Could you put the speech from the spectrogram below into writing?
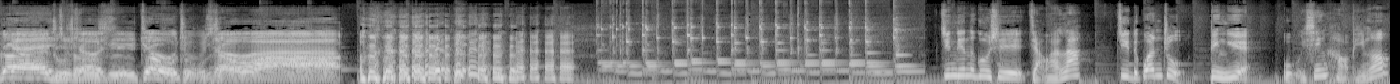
该出手时就出手啊！今天的故事讲完啦，记得关注、订阅、五星好评哦！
